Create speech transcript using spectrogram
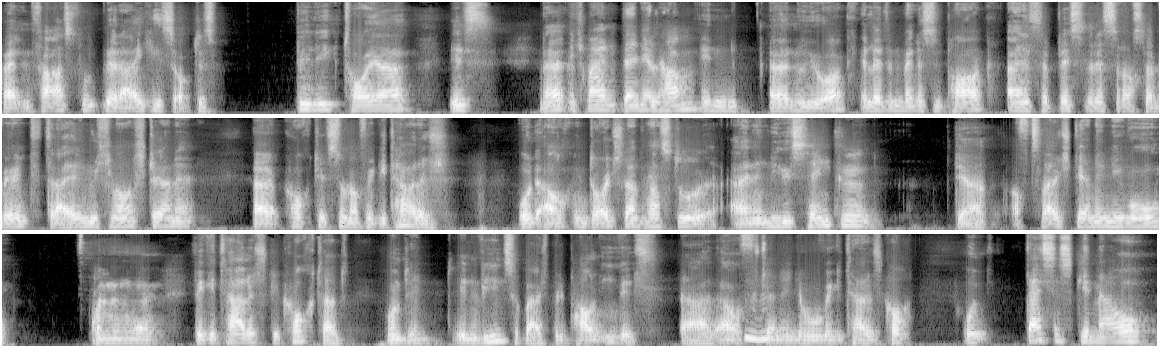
dem Fastfood-Bereich ist, ob das billig, teuer ist. Ne? Ich meine, Daniel Hamm in äh, New York, 11 Madison Park, eines der besten Restaurants der Welt, drei Michelin-Sterne, äh, kocht jetzt nur noch vegetarisch. Und auch in Deutschland hast du einen Nils Henkel, der auf Zwei-Sterne-Niveau äh, vegetarisch gekocht hat. Und in, in, Wien zum Beispiel Paul Iwitz, der auf mhm. Sterne-Niveau vegetarisch kocht. Und das ist genau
